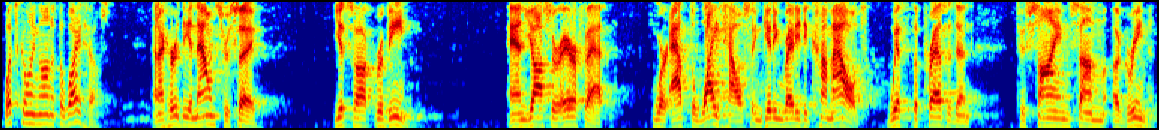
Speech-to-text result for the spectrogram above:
What's going on at the White House? And I heard the announcer say, Yitzhak Rabin and Yasser Arafat were at the White House and getting ready to come out with the president to sign some agreement.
